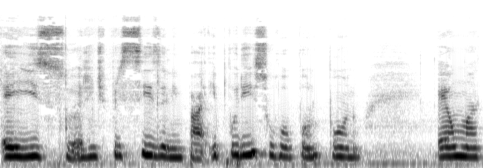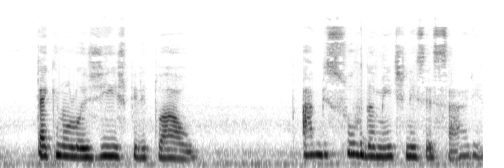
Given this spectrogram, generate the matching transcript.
É isso, a gente precisa limpar. E por isso o Ho'oponopono é uma tecnologia espiritual absurdamente necessária.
